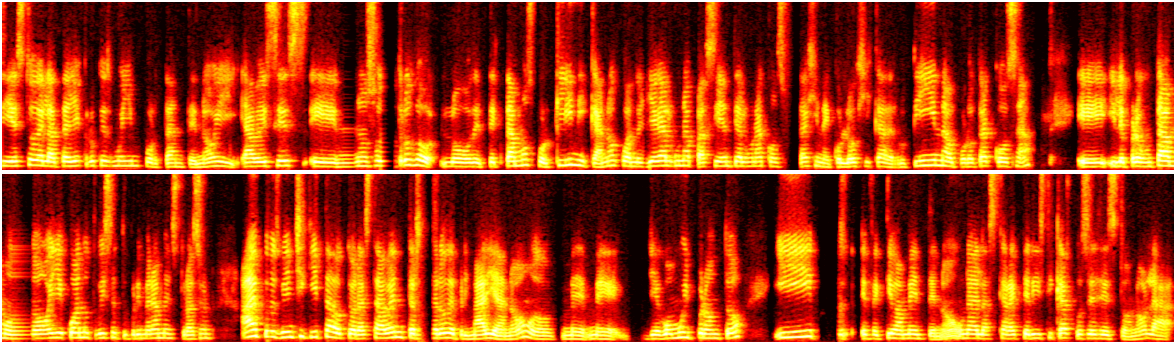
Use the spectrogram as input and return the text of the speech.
sí, esto de la talla creo que es muy importante, ¿no? Y a veces eh, nosotros lo, detectamos por clínica, ¿no? Cuando llega alguna paciente a alguna consulta ginecológica de rutina o por otra cosa, eh, y le preguntamos, ¿no? Oye, ¿cuándo tuviste tu primera menstruación? Ay, pues bien chiquita, doctora, estaba en tercero de primaria, ¿no? me, llegó muy pronto y pues, efectivamente, ¿no? Una de las características, pues es esto, ¿no? La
